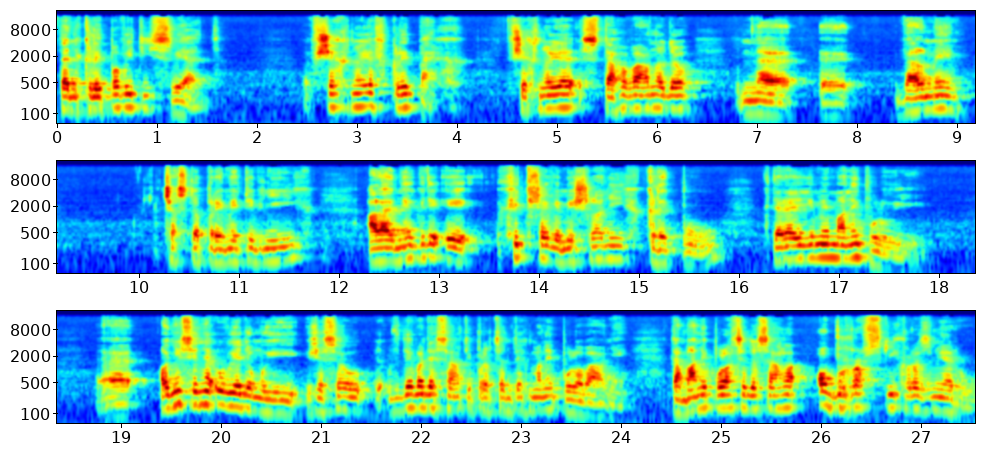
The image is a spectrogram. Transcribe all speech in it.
ten klipovitý svět. Všechno je v klipech. Všechno je stahováno do Eh, velmi často primitivních, ale někdy i chytře vymyšlených klipů, které jimi manipulují. Eh, oni si neuvědomují, že jsou v 90% manipulováni. Ta manipulace dosáhla obrovských rozměrů.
